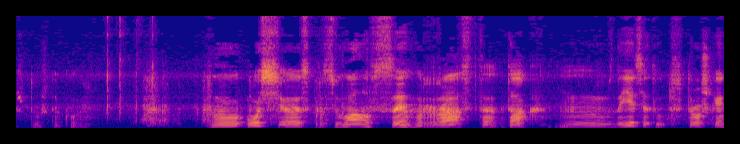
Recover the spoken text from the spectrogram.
Що ж таке? Ось е, спрацювало, все гаразд. Так, здається, тут трошки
